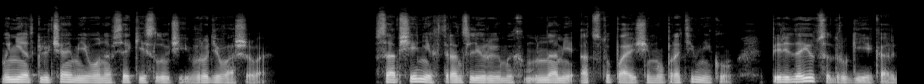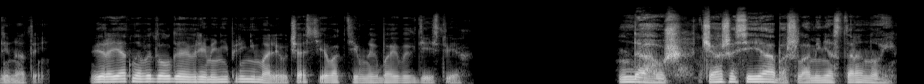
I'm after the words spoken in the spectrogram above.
Мы не отключаем его на всякий случай, вроде вашего. В сообщениях, транслируемых нами отступающему противнику, передаются другие координаты. Вероятно, вы долгое время не принимали участие в активных боевых действиях. «Да уж, чаша сия обошла меня стороной»,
